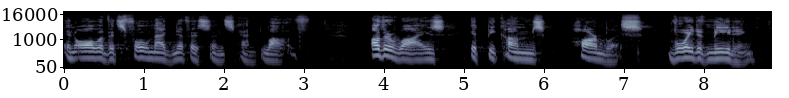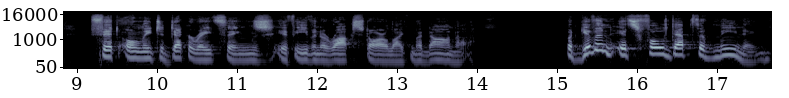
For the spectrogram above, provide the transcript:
in all of its full magnificence and love. Otherwise, it becomes harmless, void of meaning, fit only to decorate things, if even a rock star like Madonna. But given its full depth of meaning,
